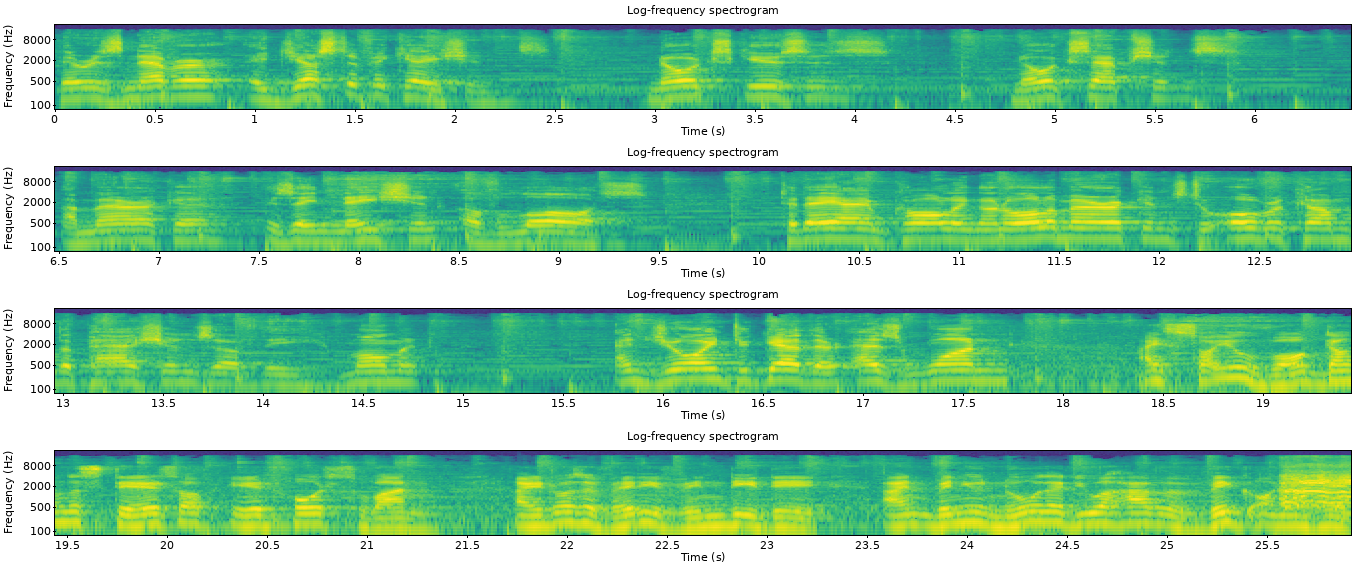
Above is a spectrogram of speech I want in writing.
there is never a justification, no excuses, no exceptions. America is a nation of laws. Today I am calling on all Americans to overcome the passions of the moment and join together as one. I saw you walk down the stairs of Air Force One, and it was a very windy day. And when you know that you have a wig on your head,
